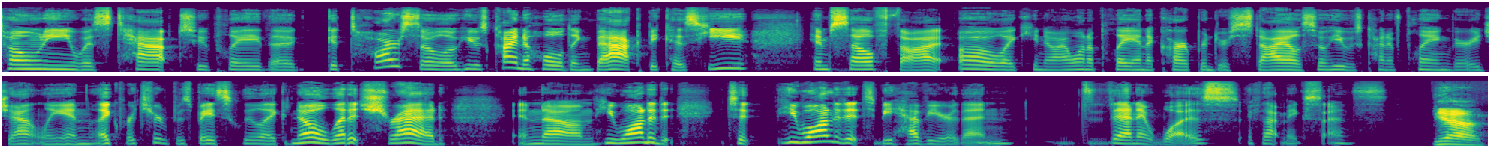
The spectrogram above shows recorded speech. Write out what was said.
Tony was tapped to play the guitar solo, he was kind of holding back because he himself thought, oh, like, you know, I want to play in a Carpenter style. So he was kind of playing very gently. And like Richard was basically like, no, let it shred. And um, he wanted it to he wanted it to be heavier than than it was, if that makes sense. Yeah.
